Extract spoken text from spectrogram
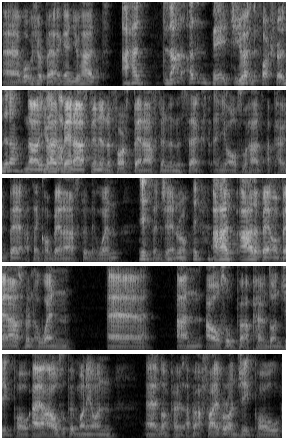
uh, what was your bet again? You had I had. Did I? I didn't bet Jake You had- in the first round, did I? no, you No, had I- Ben Askren in the first, Ben Askren in the sixth, and you also had a pound bet I think on Ben Askren to win. Just in general, I had I had a bet on Ben Askren to win, uh, and I also put a pound on Jake Paul. I, I also put money on. Uh, not a pound. I put a fiver on Jake Paul.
